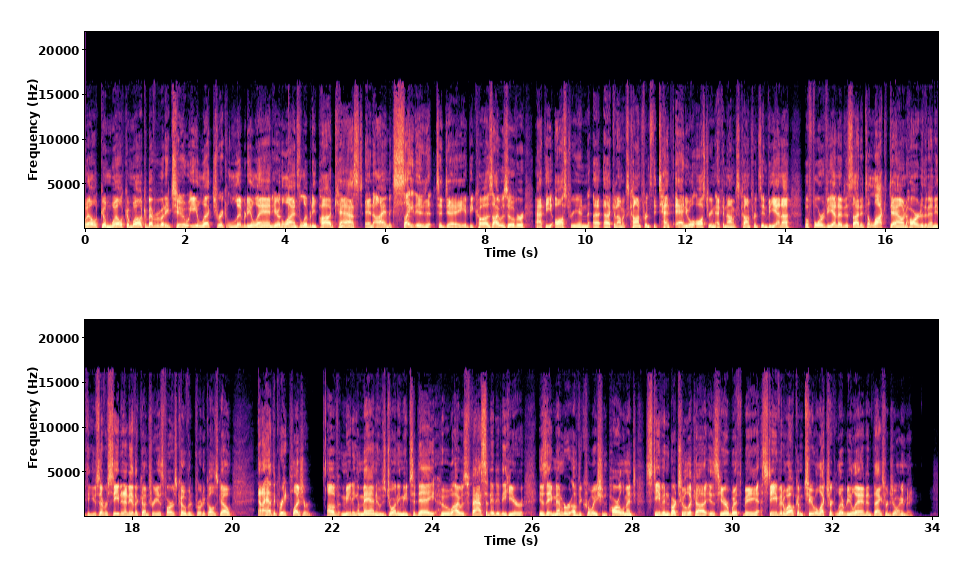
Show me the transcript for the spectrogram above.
Welcome, welcome, welcome, everybody, to Electric Liberty Land here on the Lions of Liberty podcast. And I'm excited today because I was over at the Austrian uh, Economics Conference, the 10th annual Austrian Economics Conference in Vienna, before Vienna decided to lock down harder than anything you've ever seen in any other country as far as COVID protocols go. And I had the great pleasure of meeting a man who's joining me today, who I was fascinated to hear is a member of the Croatian parliament. Stephen Bartulica is here with me. Stephen, welcome to Electric Liberty Land, and thanks for joining me.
